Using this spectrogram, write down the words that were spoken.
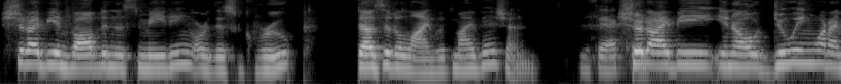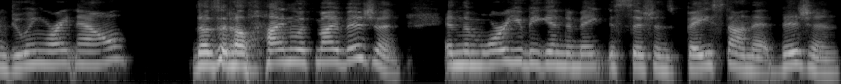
Should i be involved in this meeting or this group? Does it align with my vision Exactly. Should I be, you know, doing what I'm doing right now? Does it align with my vision? And the more you begin to make decisions based on that vision,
